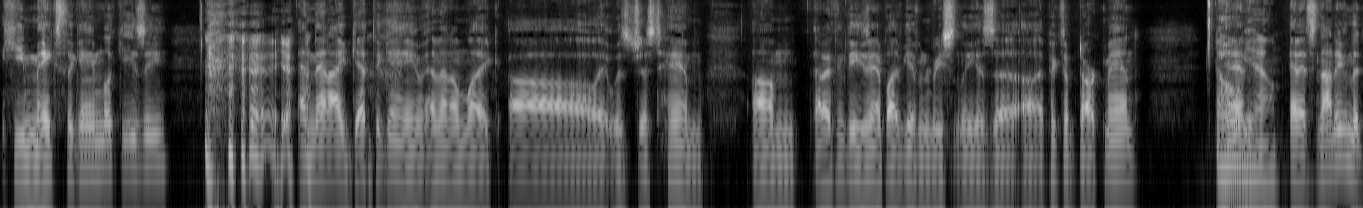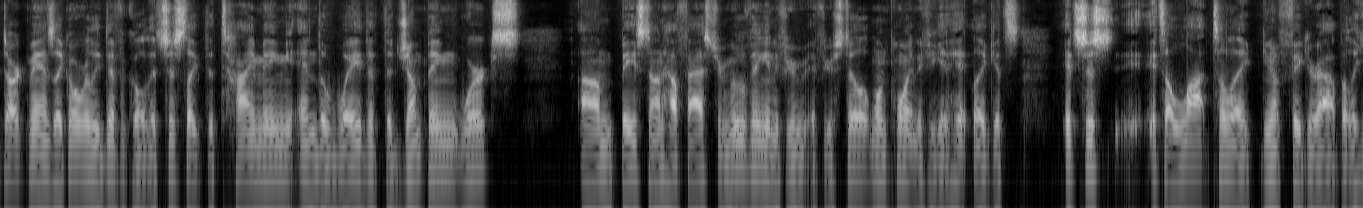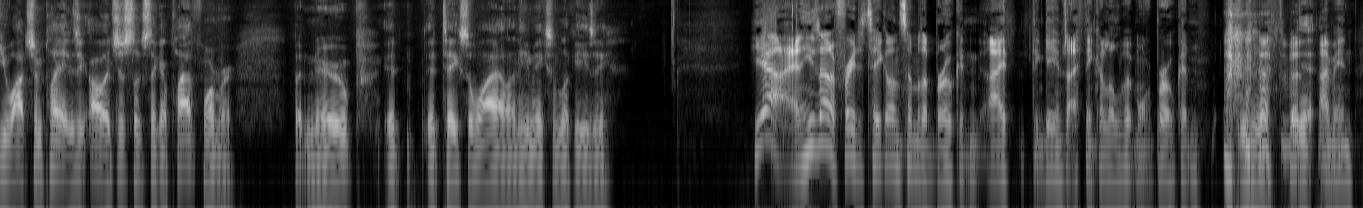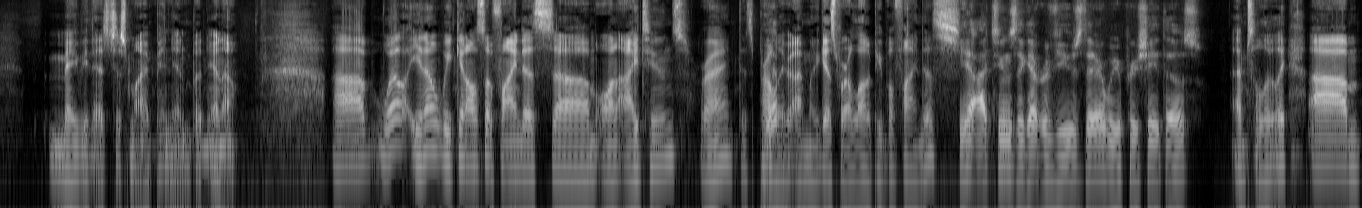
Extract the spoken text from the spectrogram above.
he makes the game look easy, and then I get the game, and then I'm like, oh, it was just him. Um, and I think the example I've given recently is uh, uh, I picked up Darkman. Oh and, yeah. And it's not even that Darkman's like overly difficult. It's just like the timing and the way that the jumping works, um, based on how fast you're moving and if you're if you're still at one point and if you get hit, like it's it's just it's a lot to like, you know, figure out. But like you watch him play it, and it's like, oh, it just looks like a platformer. But nope. It it takes a while and he makes them look easy. Yeah, and he's not afraid to take on some of the broken I think games I think are a little bit more broken. but Mm-hmm. Yeah. I mean, maybe that's just my opinion, but you know. Uh, well, you know, we can also find us um, on iTunes, right? That's probably I'm going to guess where a lot of people find us. Yeah, iTunes, they get reviews there. We appreciate those. Absolutely. Um,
